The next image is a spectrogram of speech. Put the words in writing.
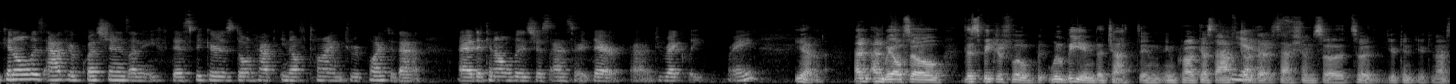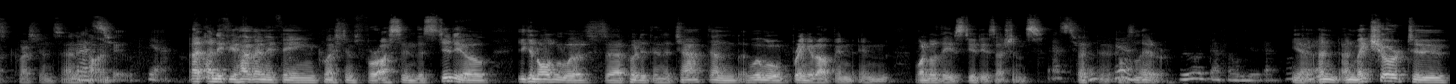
you can always add your questions, and if the speakers don't have enough time to reply to that, uh, they can always just answer it there uh, directly, right? Yeah. And, and we also the speakers will be, will be in the chat in, in Crowdcast after yes. their session, so so you can you can ask questions anytime. That's true. Yeah. And, and if you have anything questions for us in the studio, you can always uh, put it in the chat, and we will bring it up in in one of the studio sessions. That's true. That uh, comes yeah. later. We will definitely do that. Okay. Yeah, and, and make sure to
